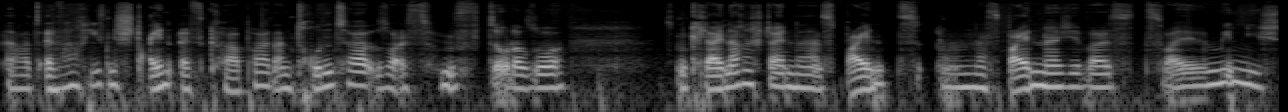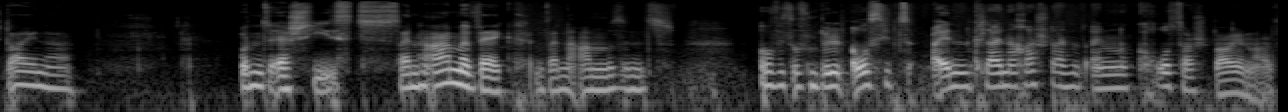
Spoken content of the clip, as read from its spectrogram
er hat einfach einen riesen Stein als Körper, dann drunter, so als Hüfte oder so, so einen kleineren Stein, dann als Bein, und das Beine jeweils zwei Mini-Steine. Und er schießt seine Arme weg. Und seine Arme sind, oh, wie es auf dem Bild aussieht, ein kleinerer Stein und ein großer Stein als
